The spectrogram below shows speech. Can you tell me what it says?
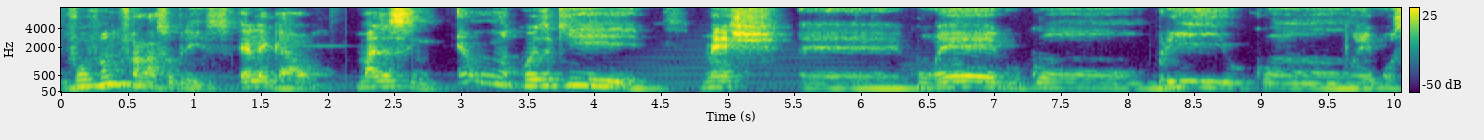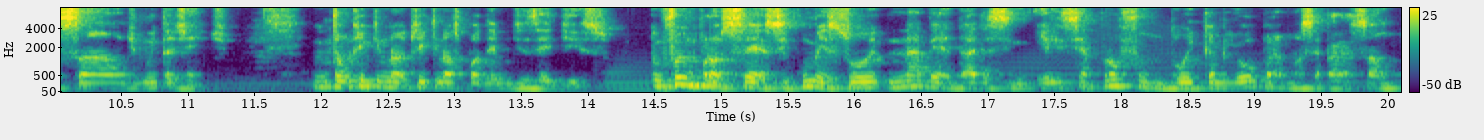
Vou, vamos falar sobre isso. É legal, mas assim, é uma coisa que mexe é, com ego, com brio, com emoção de muita gente. Então, o que, que, nós, que, que nós podemos dizer disso? Foi um processo que começou, na verdade, assim, ele se aprofundou e caminhou para uma separação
